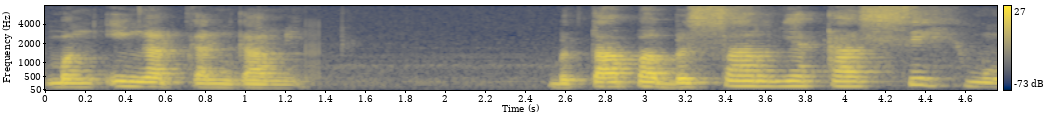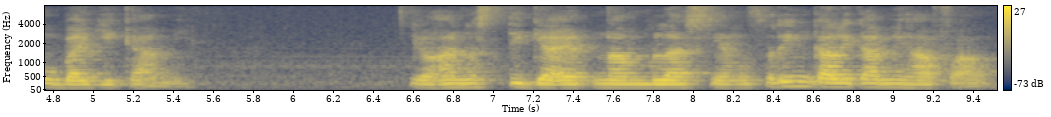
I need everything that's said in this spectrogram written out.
mengingatkan kami betapa besarnya kasihmu bagi kami. Yohanes 3 ayat 16 yang sering kali kami hafal.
